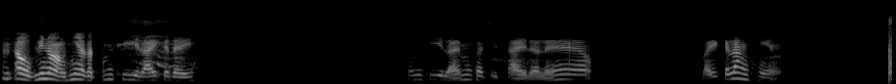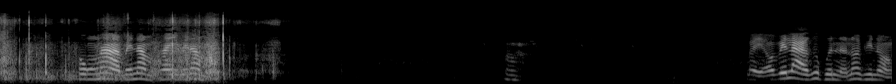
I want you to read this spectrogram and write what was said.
มันเอาพี่น้องเฮียกับทุ่มทีไรก็ได้ทุ่มทีไรมันก็จิตายแล้วแล้วใบกำลังแห้งทงหน้าไปนำให้ไปนำอืมไหลเอาเวลาคือเพิ่นน่ะเนาะพี่น้อง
